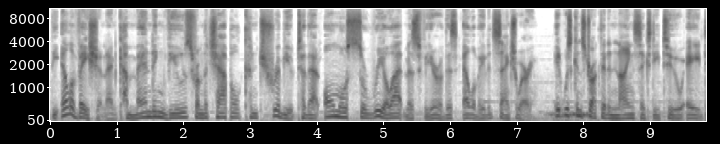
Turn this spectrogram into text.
The elevation and commanding views from the chapel contribute to that almost surreal atmosphere of this elevated sanctuary. It was constructed in 962 AD,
